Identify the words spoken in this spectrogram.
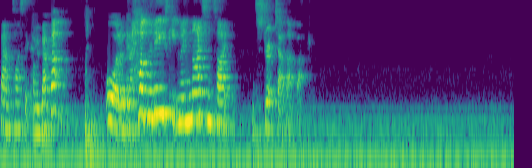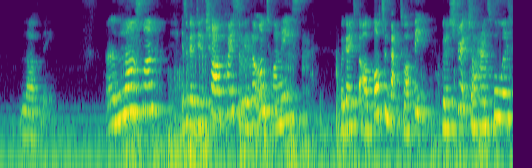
Fantastic. Coming back up. Oh, and I'm going to hug the knees, keep them in nice and tight, and stretch out that back. Lovely. And last one is we're going to do the child pose. So we're going to go onto our knees. We're going to put our bottom back to our feet. We're going to stretch our hands forward,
